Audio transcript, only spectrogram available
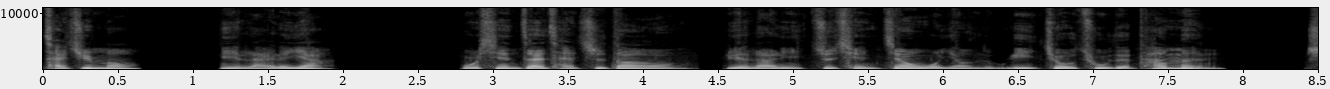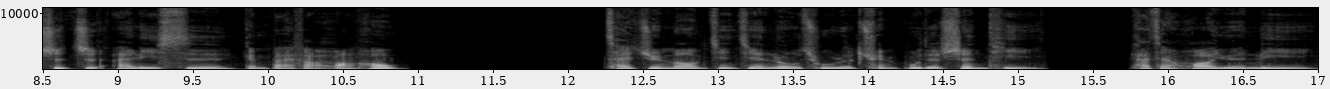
彩俊猫，你来了呀！我现在才知道，原来你之前叫我要努力救出的他们，是指爱丽丝跟白发皇后。”彩俊猫渐渐露出了全部的身体。他在花园里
